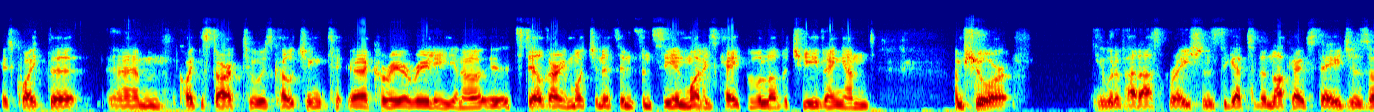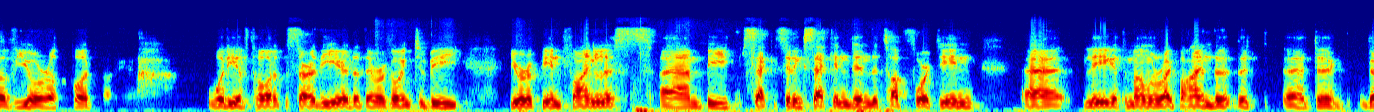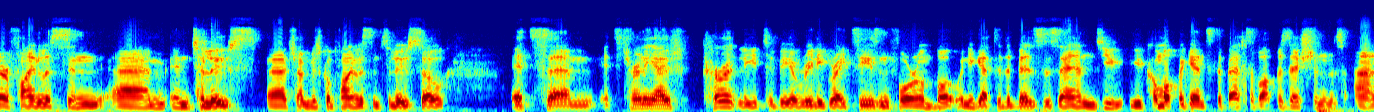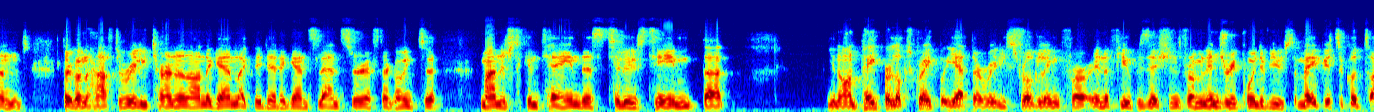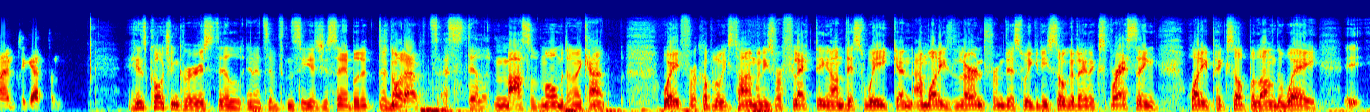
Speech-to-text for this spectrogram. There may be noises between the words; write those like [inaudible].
it's quite the um, quite the start to his coaching t- uh, career. Really, you know, it's still very much in its infancy in what he's capable of achieving, and I'm sure he would have had aspirations to get to the knockout stages of Europe, but would he have thought at the start of the year that they were going to be European finalists, um, be sec- sitting second in the top 14 uh, league at the moment, right behind the the, uh, the their finalists in um, in Toulouse, uh, Champions Cup finalists in Toulouse. So it's um, it's turning out currently to be a really great season for them. But when you get to the business end, you you come up against the best of oppositions, and they're going to have to really turn it on again, like they did against Leinster, if they're going to manage to contain this Toulouse team that, you know, on paper looks great, but yet they're really struggling for in a few positions from an injury point of view. So maybe it's a good time to get them his coaching career is still in its infancy, as you say, but it, there's no doubt it's still a massive moment. And I can't wait for a couple of weeks' time when he's reflecting on this week and, and what he's learned from this week. And he's so good at expressing what he picks up along the way.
